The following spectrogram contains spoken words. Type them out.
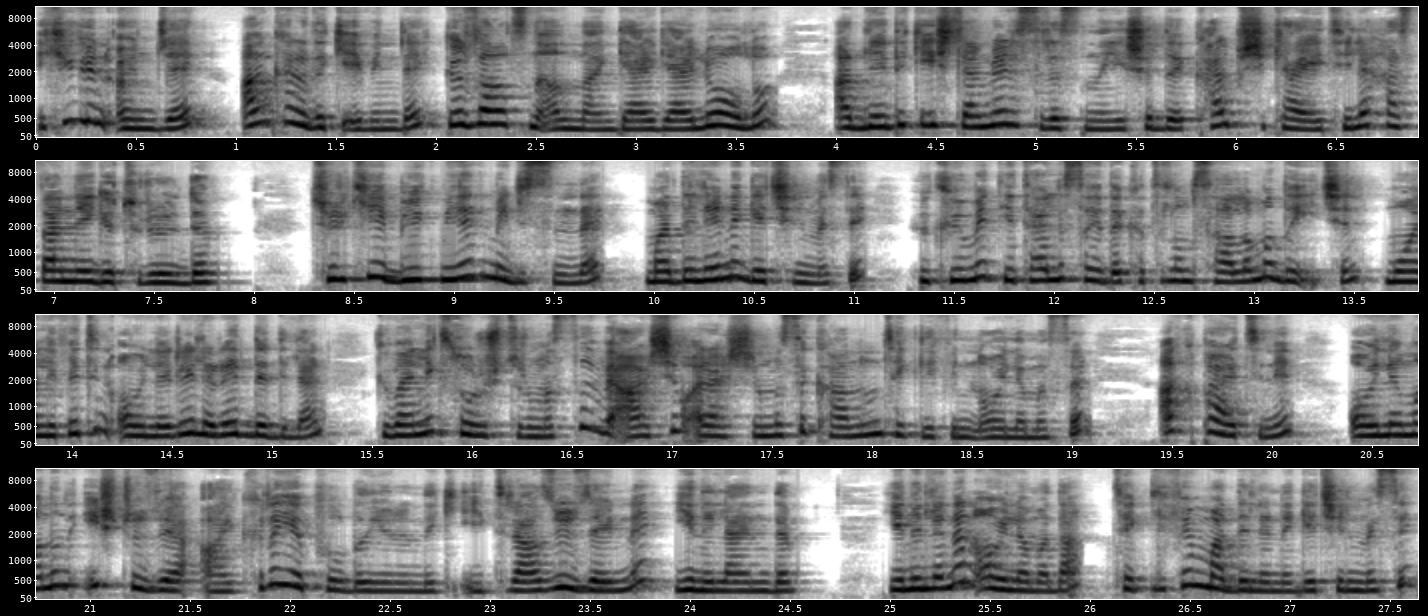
İki gün önce Ankara'daki evinde gözaltına alınan Gergerlioğlu, adliyedeki işlemleri sırasında yaşadığı kalp şikayetiyle hastaneye götürüldü. Türkiye Büyük Millet Meclisi'nde maddelerine geçilmesi hükümet yeterli sayıda katılım sağlamadığı için muhalefetin oylarıyla reddedilen güvenlik soruşturması ve arşiv araştırması kanunu teklifinin oylaması AK Parti'nin oylamanın iş tüzüğe aykırı yapıldığı yönündeki itirazı üzerine yenilendi. Yenilenen oylamada teklifin maddelerine geçilmesi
